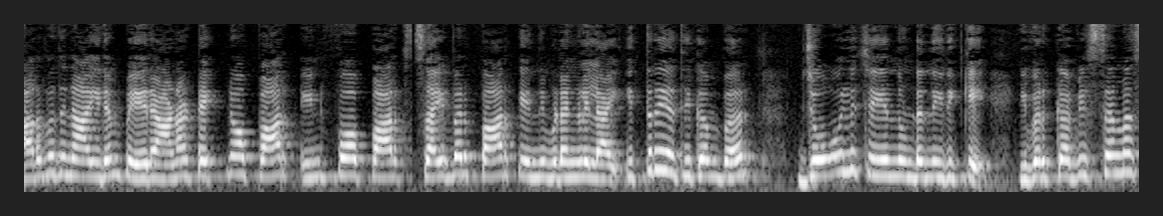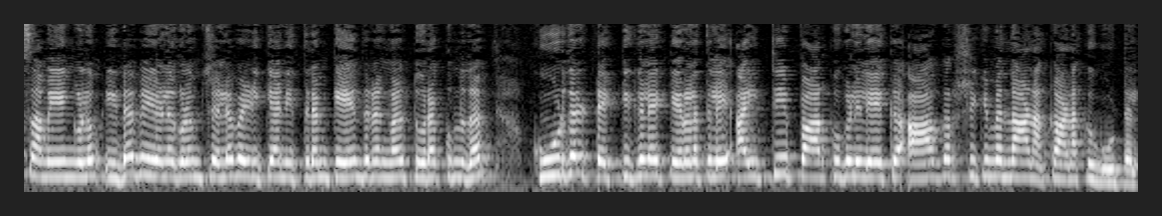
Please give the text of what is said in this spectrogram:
അറുപതിനായിരം പേരാണ്. Techno park info park cyber park എന്നിവിടങ്ങളിലായി ഇത്രയധികം പേർ ജോലി ചെയ്യുന്നുണ്ടെന്നിരിക്കെ ഇവർക്ക് വിശ്രമ സമയങ്ങളും ഇടവേളകളും ചെലവഴിക്കാൻ ഇത്തരം കേന്ദ്രങ്ങൾ തുറക്കുന്നത് കൂടുതൽ ടെക്കുകളെ കേരളത്തിലെ ഐ പാർക്കുകളിലേക്ക് ആകർഷിക്കുമെന്നാണ് കണക്കുകൂട്ടൽ.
